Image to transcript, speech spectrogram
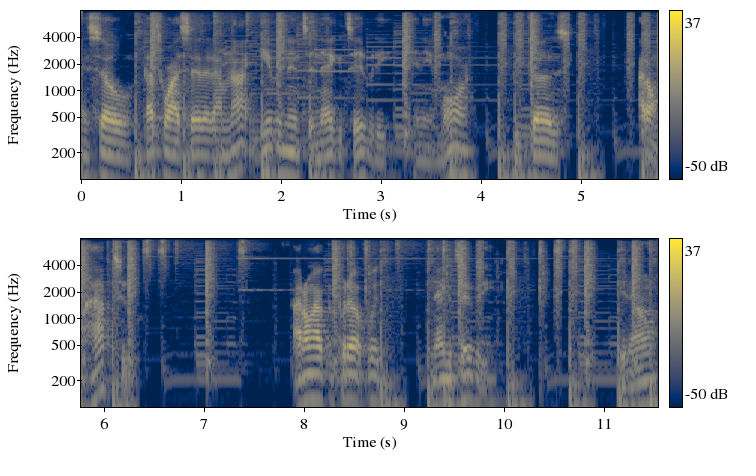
And so that's why I say that I'm not giving into negativity anymore because I don't have to. I don't have to put up with negativity. You know,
